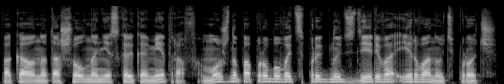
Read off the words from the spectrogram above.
Пока он отошел на несколько метров, можно попробовать спрыгнуть с дерева и рвануть прочь.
